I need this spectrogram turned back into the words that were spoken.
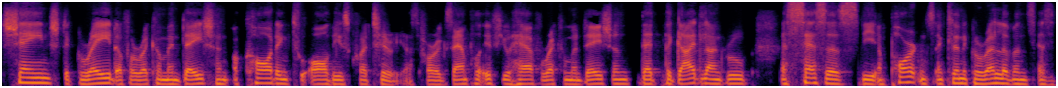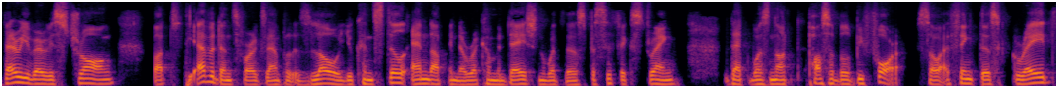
change the grade of a recommendation according to all these criterias. For example, if you have recommendation that the guideline group assesses the importance and clinical relevance as very, very strong, but the evidence, for example, is low, you can still end up in a recommendation with a specific strength that was not possible before. So I think this grade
